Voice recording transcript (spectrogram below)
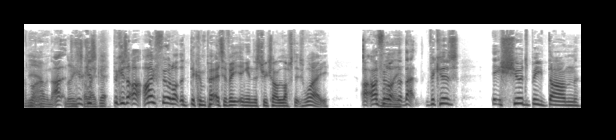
I'm Yeah. not having that Nice, I because, like it. because I, I feel like the, the competitive eating industry kind of lost its way. I, I feel Why? like that, that because it should be done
